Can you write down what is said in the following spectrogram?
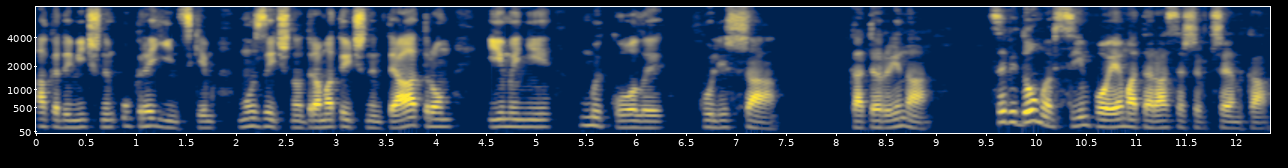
академічним українським музично-драматичним театром імені Миколи Куліша. Катерина це відома всім поема Тараса Шевченка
